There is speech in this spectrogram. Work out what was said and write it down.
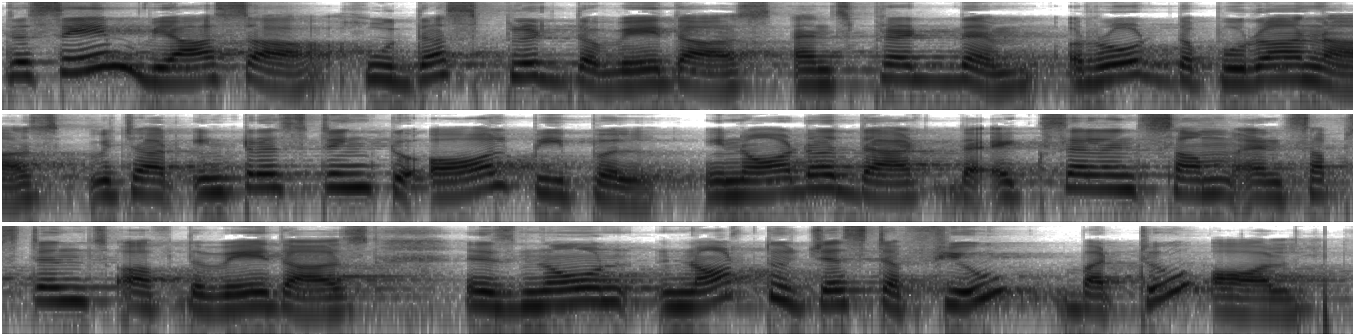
The same Vyasa, who thus split the Vedas and spread them, wrote the Puranas, which are interesting to all people, in order that the excellent sum and substance of the Vedas is known not to just a few, but to all.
